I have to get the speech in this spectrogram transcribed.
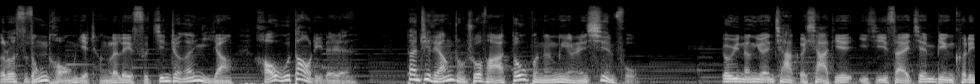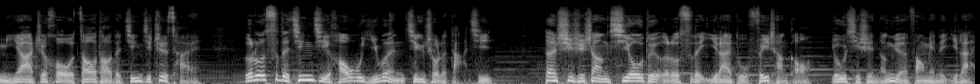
俄罗斯总统也成了类似金正恩一样毫无道理的人。但这两种说法都不能令人信服。由于能源价格下跌以及在兼并克里米亚之后遭到的经济制裁，俄罗斯的经济毫无疑问经受了打击。但事实上，西欧对俄罗斯的依赖度非常高，尤其是能源方面的依赖。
